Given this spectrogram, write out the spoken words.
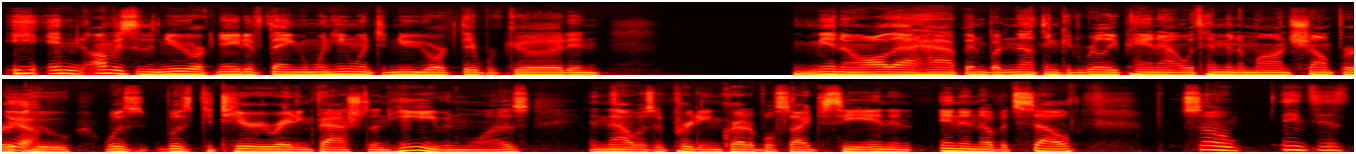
he, and obviously the New York native thing. And when he went to New York, they were good, and you know all that happened, but nothing could really pan out with him and Iman Shumpert, Yeah. who was was deteriorating faster than he even was, and that was a pretty incredible sight to see in and, in and of itself. So it just,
